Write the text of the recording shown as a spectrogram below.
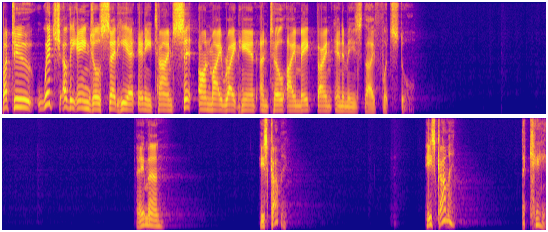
But to which of the angels said he at any time, Sit on my right hand until I make thine enemies thy footstool? Amen. He's coming. He's coming. The King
